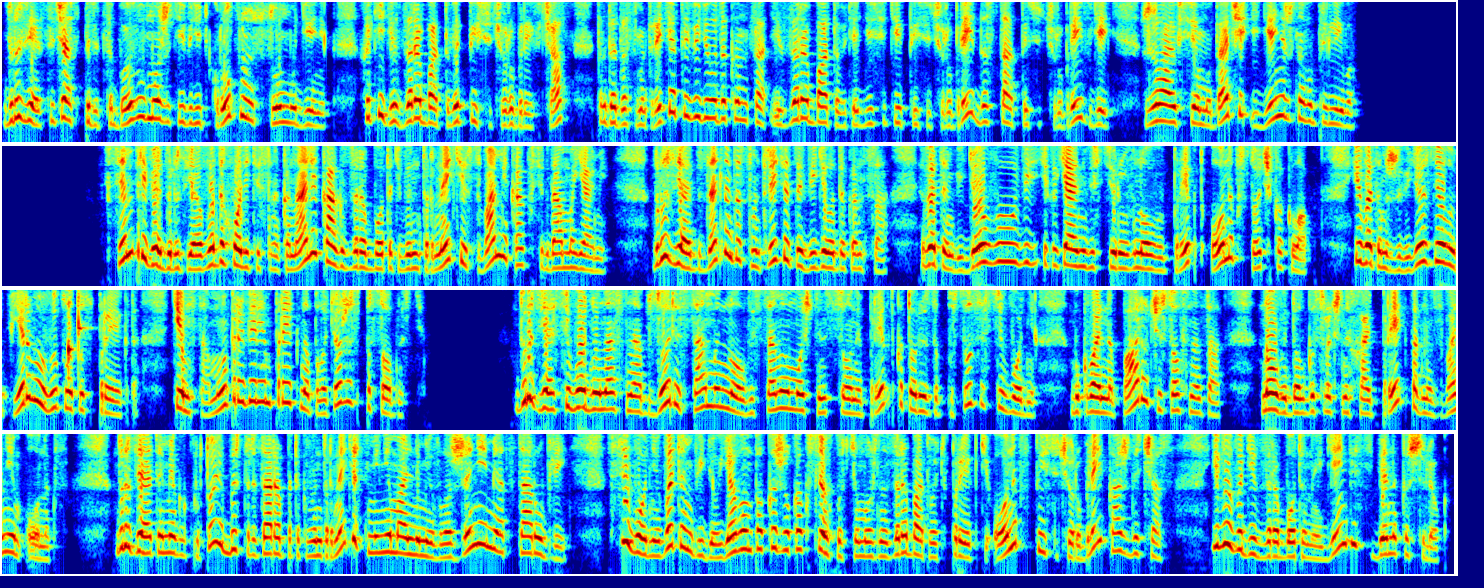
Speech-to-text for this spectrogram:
Друзья, сейчас перед собой вы можете видеть крупную сумму денег. Хотите зарабатывать 1000 рублей в час? Тогда досмотрите это видео до конца и зарабатывайте от 10 тысяч рублей до 100 тысяч рублей в день. Желаю всем удачи и денежного прилива. Всем привет, друзья! Вы находитесь на канале «Как заработать в интернете» с вами, как всегда, Майами. Друзья, обязательно досмотрите это видео до конца. В этом видео вы увидите, как я инвестирую в новый проект onyx.club. И в этом же видео сделаю первую выплату с проекта. Тем самым мы проверим проект на платежеспособность. Друзья, сегодня у нас на обзоре самый новый, самый мощный инвестиционный проект, который запустился сегодня, буквально пару часов назад. Новый долгосрочный хайп-проект под названием Onyx. Друзья, это мега крутой и быстрый заработок в интернете с минимальными вложениями от 100 рублей. Сегодня в этом видео я вам покажу, как с легкостью можно зарабатывать в проекте Onyx 1000 рублей каждый час и выводить заработанные деньги себе на кошелек.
